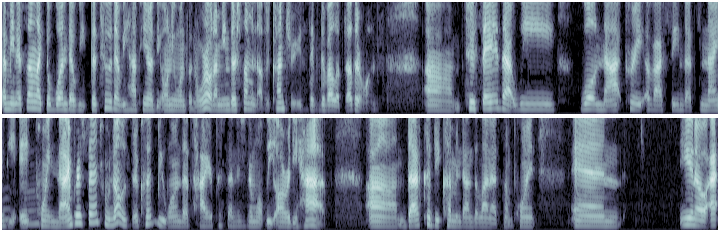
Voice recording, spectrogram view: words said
I mean, it's not like the one that we, the two that we have here are the only ones in the world. I mean, there's some in other countries. They've developed other ones. Um, to say that we will not create a vaccine that's 98.9%, who knows? There could be one that's higher percentage than what we already have. Um, that could be coming down the line at some point. And, you know, I,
